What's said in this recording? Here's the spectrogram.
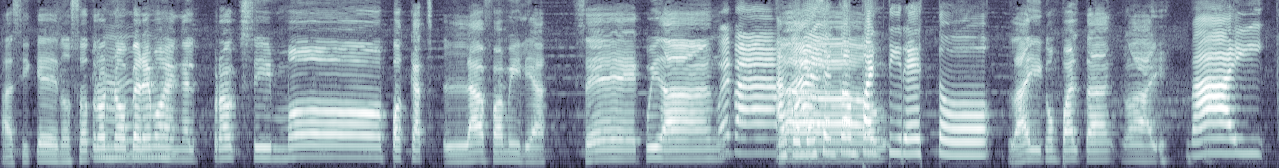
Así que nosotros nos Ah. veremos en el próximo podcast La Familia. Se cuidan. Acuérdense compartir esto. Like y compartan. Bye. Bye.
